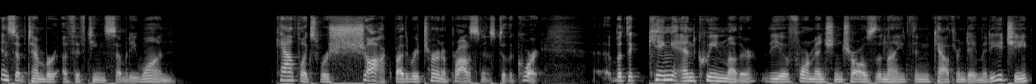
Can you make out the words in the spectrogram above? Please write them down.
in September of 1571. Catholics were shocked by the return of Protestants to the court. But the King and Queen Mother, the aforementioned Charles IX and Catherine de' Medici,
